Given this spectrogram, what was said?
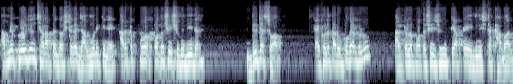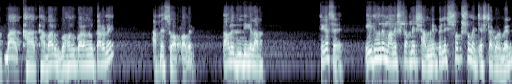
আপনি প্রয়োজন ছাড়া আপনি দশ টাকা জালমুড়ি কিনে আর একটা পথ শিশুকে দিয়ে দেন। দুইটা সব এক হলো তার উপকার হলো আর একটা হলো পথ শিশুকে আপনি এই জিনিসটা খাবার বা খাবার গ্রহণ করানোর কারণে আপনি সব পাবেন। তাহলে দুই দিকে লাভ। ঠিক আছে? এই ধরনের মানুষকে আপনি সামনে পেলে সবসময় চেষ্টা করবেন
